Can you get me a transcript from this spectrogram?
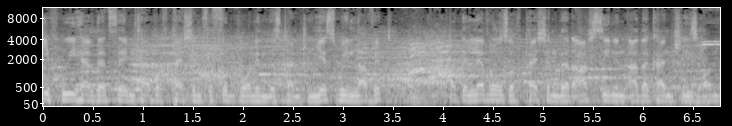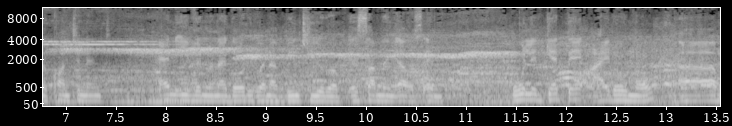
if we have that same type of passion for football in this country. Yes, we love it, mm. But the levels of passion that I've seen in other countries on the continent, and even when I go to, when I've been to Europe, is something else. And will it get there? I don't know. Um,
